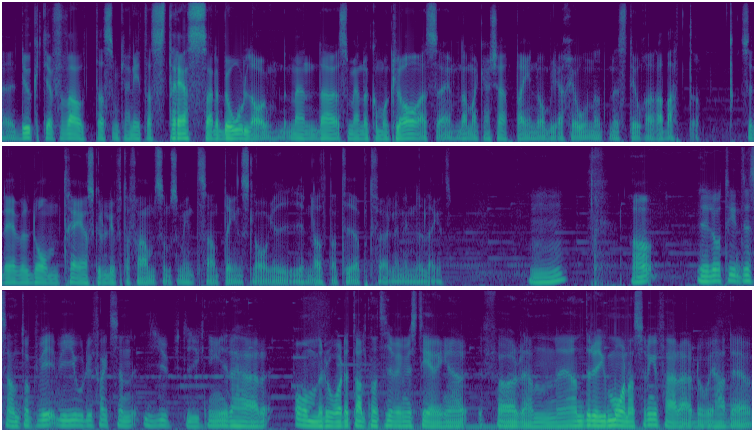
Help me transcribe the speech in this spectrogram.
Eh, duktiga förvaltare som kan hitta stressade bolag men där, som ändå kommer att klara sig. Där man kan köpa in obligationer med stora rabatter. Så det är väl de tre jag skulle lyfta fram som, som intressanta inslag i den alternativa portföljen i nuläget. Mm. Ja, det låter intressant och vi, vi gjorde faktiskt en djupdykning i det här området alternativa investeringar för en, en dryg månad sedan ungefär här, då vi hade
